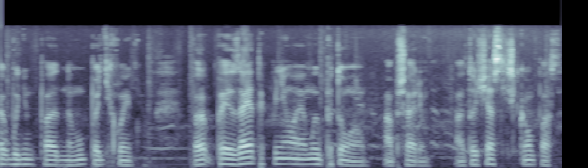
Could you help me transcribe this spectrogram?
Так будем по одному потихоньку. По- Поезда, я так понимаю, мы потом обшарим. А то сейчас слишком опасно.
